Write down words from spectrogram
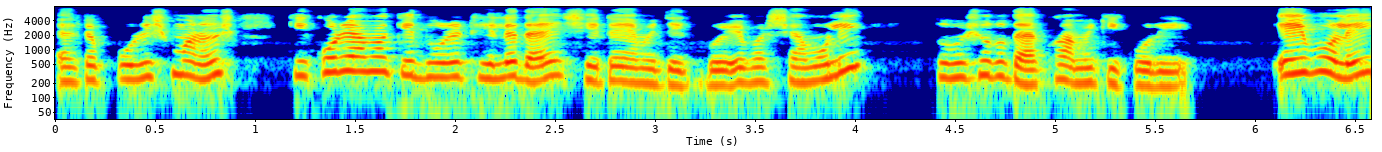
একটা পুরুষ মানুষ কি করে আমাকে দূরে ঠেলে দেয় সেটাই আমি দেখব। এবার শ্যামলী, তুমি শুধু দেখো আমি কি করি। এই বলেই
